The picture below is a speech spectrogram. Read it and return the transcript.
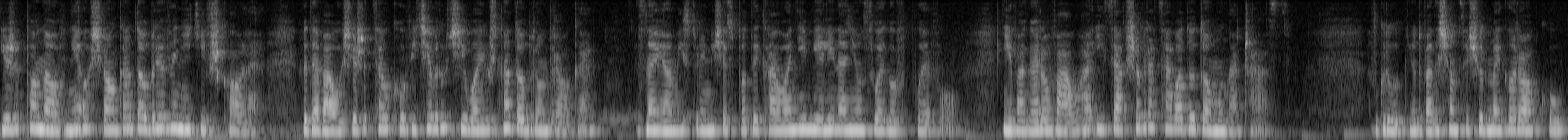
i że ponownie osiąga dobre wyniki w szkole. Wydawało się, że całkowicie wróciła już na dobrą drogę. Znajomi, z którymi się spotykała, nie mieli na nią złego wpływu. Nie wagarowała i zawsze wracała do domu na czas. W grudniu 2007 roku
